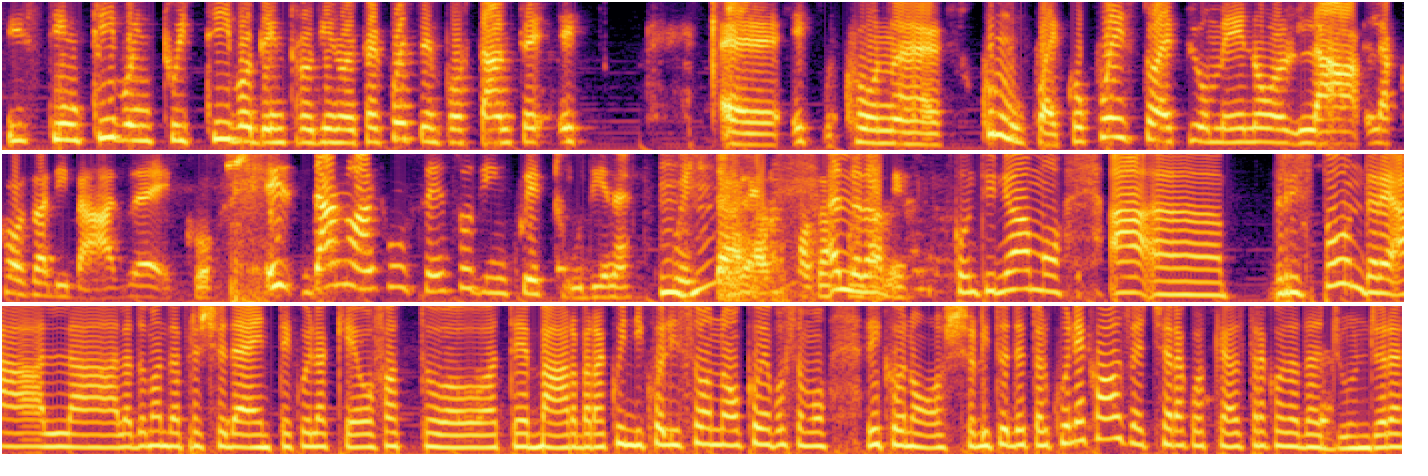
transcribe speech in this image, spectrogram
istintivo, intuitivo dentro di noi, per questo è importante e eh, e con, eh, comunque ecco questo è più o meno la, la, cosa di base ecco. E danno anche un senso di inquietudine. Mm-hmm. questa è la cosa allora continuiamo a uh, rispondere alla, alla, domanda precedente, quella che ho fatto a te Barbara, quindi quali sono, come possiamo riconoscerli? Tu hai detto alcune cose, c'era qualche altra cosa da aggiungere?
